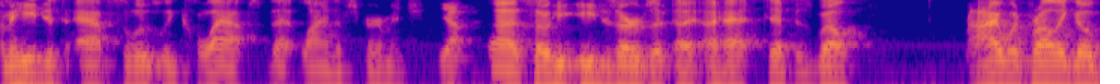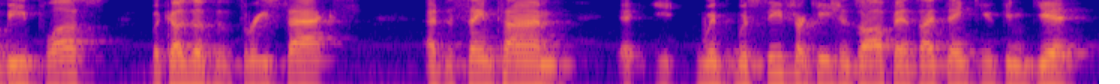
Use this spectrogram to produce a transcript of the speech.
I mean, he just absolutely collapsed that line of scrimmage. Yeah. Uh, so he, he deserves a, a, hat tip as well. I would probably go B plus because of the three sacks. At the same time, it, with with Steve Sarkisian's offense, I think you can get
